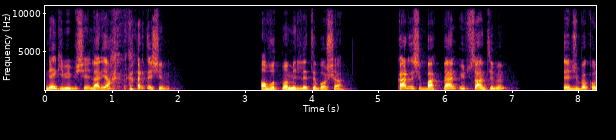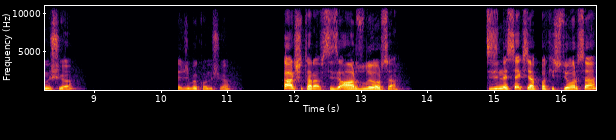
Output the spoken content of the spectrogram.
Ne gibi bir şeyler? Ya kardeşim Avutma milleti boşa. Kardeşim bak ben 3 santimim. Tecrübe konuşuyor. Tecrübe konuşuyor. Karşı taraf sizi arzuluyorsa, sizinle seks yapmak istiyorsa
